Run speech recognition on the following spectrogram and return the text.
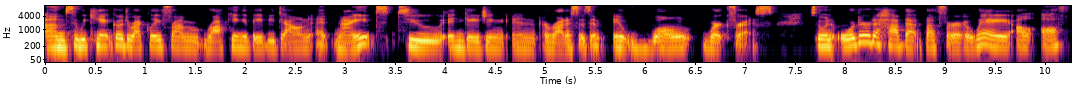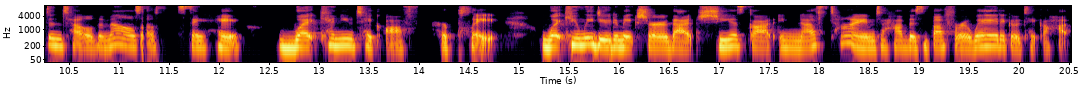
Um, so we can't go directly from rocking a baby down at night to engaging in eroticism. It won't work for us. So in order to have that buffer away, I'll often tell the males, I'll say, Hey, what can you take off her plate? What can we do to make sure that she has got enough time to have this buffer away to go take a hot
